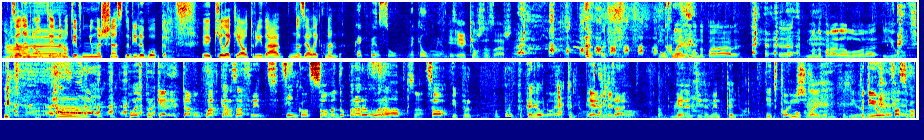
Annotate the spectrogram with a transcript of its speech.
Mas ele ainda não, ainda não teve nenhuma chance de abrir a boca. Eh, Que ele é que é a autoridade, mas ela é que manda. O que é que pensou naquele momento? É aqueles azares, não é? O meu colega manda parar, eh, manda parar a loura e eu vou fiscalizar. Pois, porque era- estavam quatro carros à frente. Cinco. Só mandou parar a loura. Só. Só. E por, por, por calhou, não é? Ah, calhou. É arbitrário. Calhou. Garantidamente calhou. E depois? O meu colega não fazia. Pediu, faça favor.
